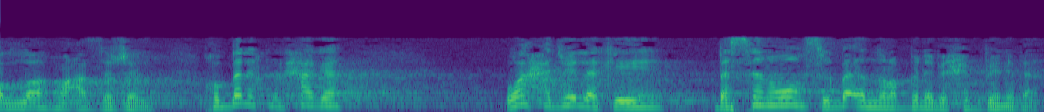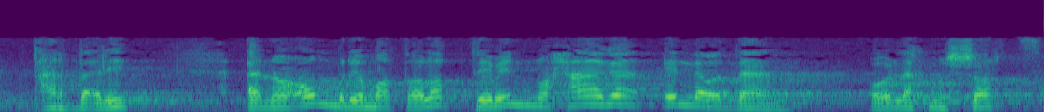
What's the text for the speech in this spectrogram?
الله عز وجل. خد بالك من حاجة؟ واحد يقول لك إيه؟ بس أنا واثق بقى إن ربنا بيحبني بقى. تعرف بقى ليه؟ أنا عمري ما طلبت منه حاجة إلا ودهاني أقول لك مش شرط.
